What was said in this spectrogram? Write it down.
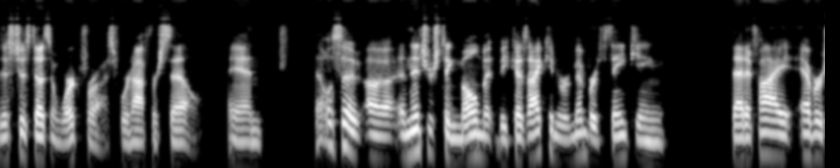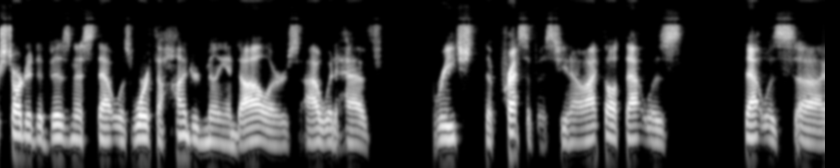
this just doesn't work for us. We're not for sale. And that was a, uh, an interesting moment because I can remember thinking that if I ever started a business that was worth a hundred million dollars, I would have reached the precipice. You know, I thought that was that was uh,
